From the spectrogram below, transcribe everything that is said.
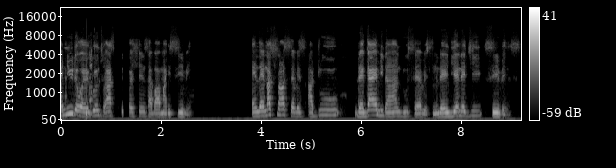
I knew they were going to ask me questions about my CV. And the national service, I do the guy me down do service, and then the energy savings,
